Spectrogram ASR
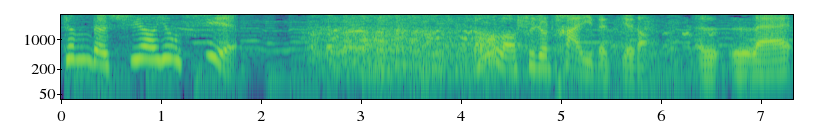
真的需要用气。”然后老师就诧异的接道：“呃，来，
